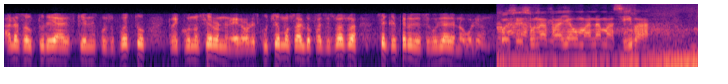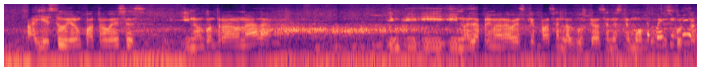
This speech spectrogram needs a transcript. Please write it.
a las autoridades, quienes por supuesto reconocieron el error. Escuchemos a Aldo Facesuazua, secretario de Seguridad de Nuevo León. Pues es una falla humana masiva. Ahí estuvieron cuatro veces y no encontraron nada. Y, y, y, no es la primera vez que pasan las búsquedas en este mundo, disculpen.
